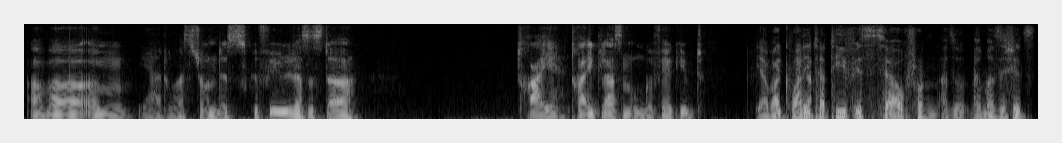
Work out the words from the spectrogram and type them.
aber ähm, ja, du hast schon das Gefühl, dass es da drei, drei Klassen ungefähr gibt. Ja, aber qualitativ ist es ja auch schon, also wenn man sich jetzt,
